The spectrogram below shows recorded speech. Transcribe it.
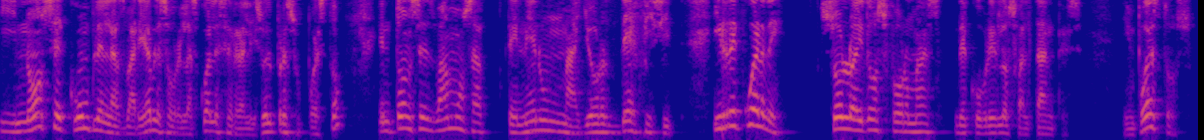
y no se cumplen las variables sobre las cuales se realizó el presupuesto, entonces vamos a tener un mayor déficit. Y recuerde, solo hay dos formas de cubrir los faltantes, impuestos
